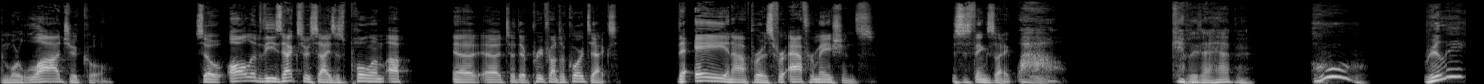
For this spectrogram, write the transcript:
and more logical. So, all of these exercises pull them up uh, uh, to their prefrontal cortex. The A in opera is for affirmations. This is things like, wow, can't believe that happened. Ooh, really?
